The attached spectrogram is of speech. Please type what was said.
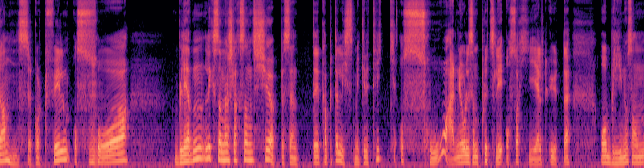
dansekortfilm, og så ble den liksom en slags sånn kjøpesenter kapitalismekritikk. Og så er den jo liksom plutselig også helt ute. Og blir noe sånn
